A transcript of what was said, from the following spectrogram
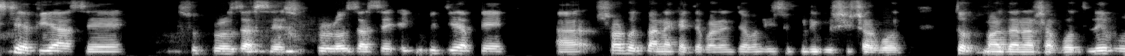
স্টেভিয়া আছে, সুক্রোজ আছে সুক্রোলোজ আছে, এগুলি দিয়ে আপনি শরবত বানায় খেতে পারেন। যেমন ইসুকুরি গুসি শরবত, তোতমারদানা শরবত, লেবু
